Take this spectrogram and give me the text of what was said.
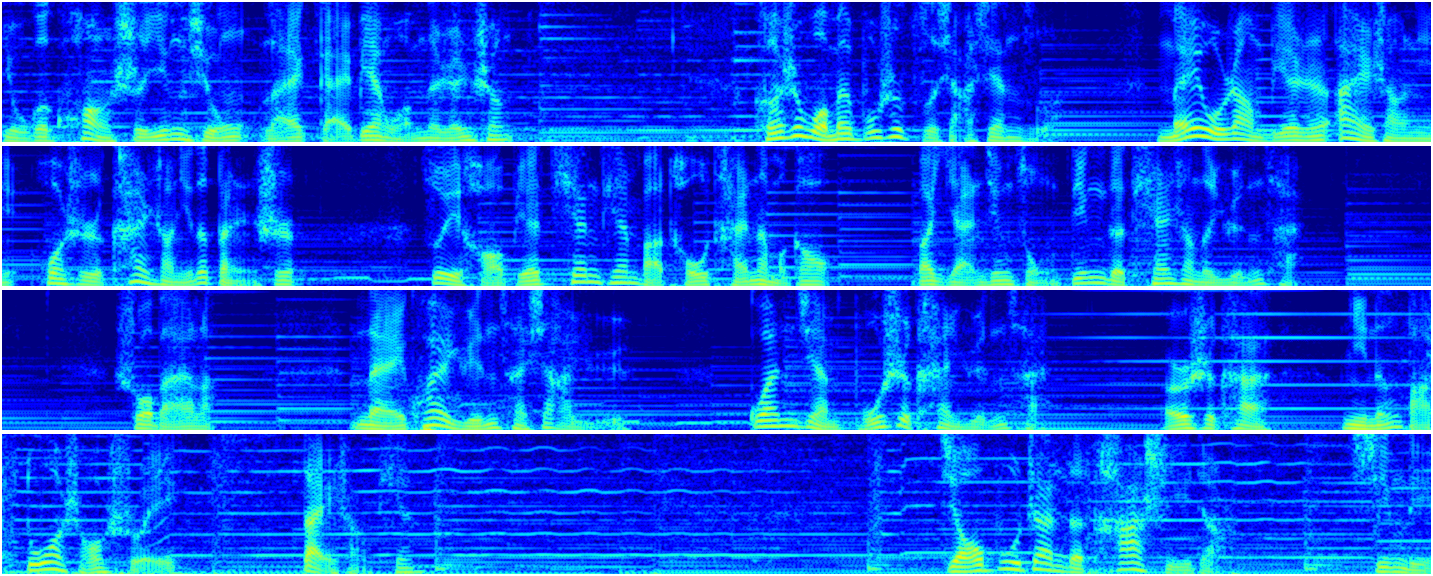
有个旷世英雄来改变我们的人生，可是我们不是紫霞仙子，没有让别人爱上你或是看上你的本事，最好别天天把头抬那么高，把眼睛总盯着天上的云彩。说白了，哪块云彩下雨，关键不是看云彩，而是看你能把多少水带上天。脚步站得踏实一点，心里。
